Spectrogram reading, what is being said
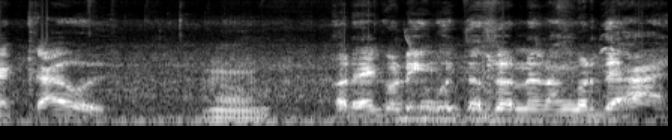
একা ওই। রেকর্ডিং করতেছে রাঙ্গর দেখায়।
